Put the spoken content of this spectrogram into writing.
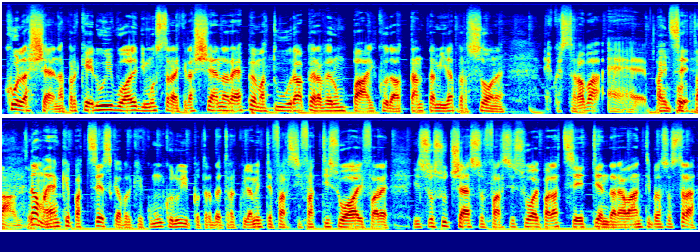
con la scena perché lui vuole dimostrare che la scena rap è matura per avere un palco da 80.000 persone e questa roba è importante. No, ma è anche pazzesca perché comunque lui potrebbe tranquillamente farsi i fatti suoi, fare il suo successo, farsi i suoi palazzetti e andare avanti per la sua strada.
